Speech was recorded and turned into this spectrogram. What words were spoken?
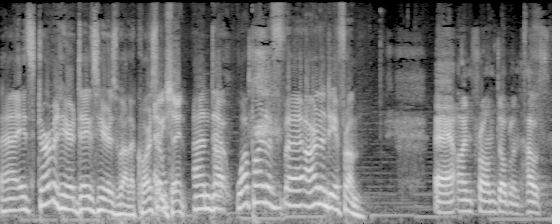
Uh, it's Dermot here. Dave's here as well, of course. Hey, And- Shane. And uh, what part of uh, Ireland are you from? Uh, I'm from Dublin, Howth.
